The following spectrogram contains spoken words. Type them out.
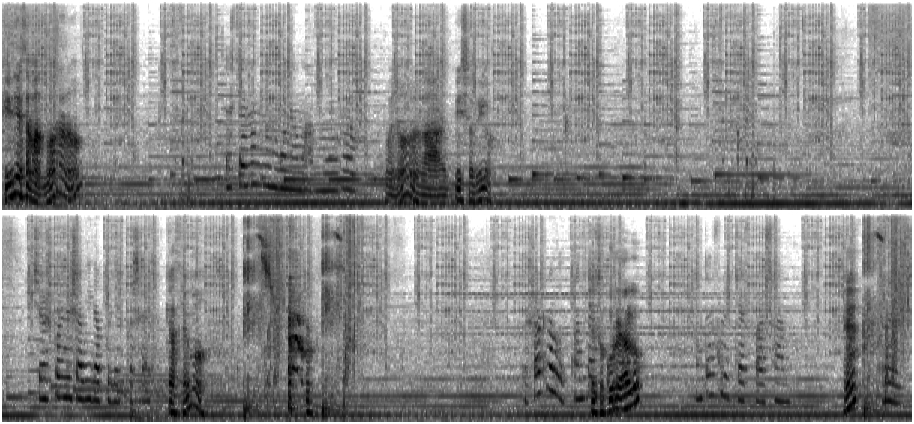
Difícil esta mazmorra, ¿no? Esto no es ninguna mazmorra. Bueno, la- el piso, tío. Si vas con esa vida puedes pasar. ¿Qué hacemos? Pues ¿Se ¿cuántas, te ocurre algo? cuántas flechas pasan? ¿Eh? Tres.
